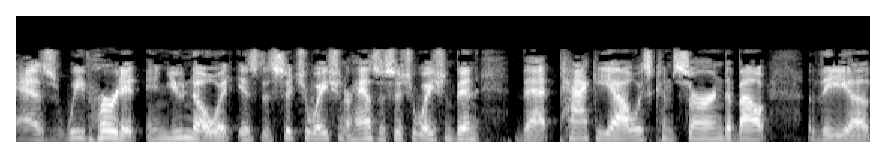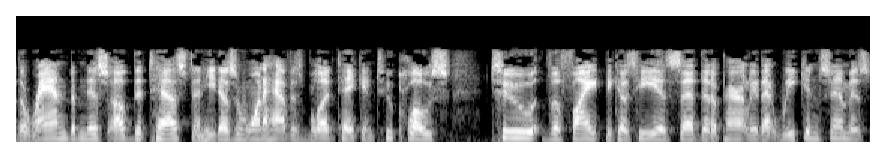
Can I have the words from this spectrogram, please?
as we've heard it and you know it, is the situation or has the situation been that Pacquiao is concerned about the uh, the randomness of the test and he doesn't want to have his blood taken too close to the fight because he has said that apparently that weakens him. Is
